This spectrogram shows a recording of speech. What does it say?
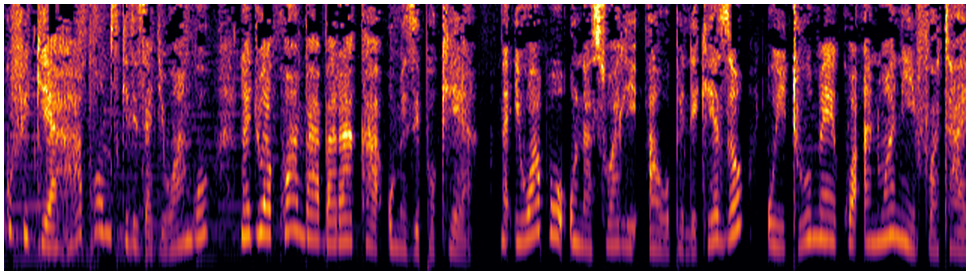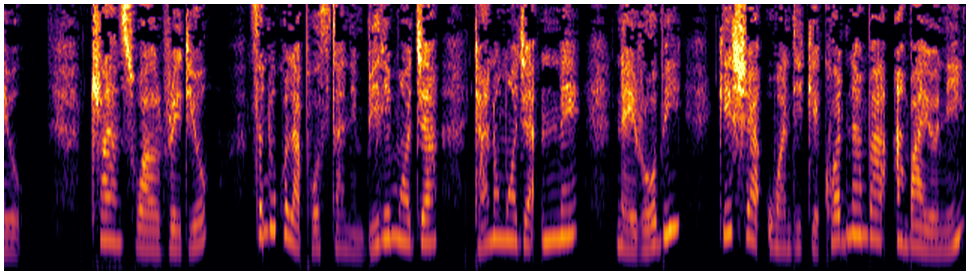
Kufikia hapo msikilizaji wangu najua kwamba baraka umezipokea. Na iwapo una swali au pendekezo uitume kwa anwani ifuatayo transworld radio sanduku la posta ni 21514 nairobi. Kisha uandike code namba ambayo ni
